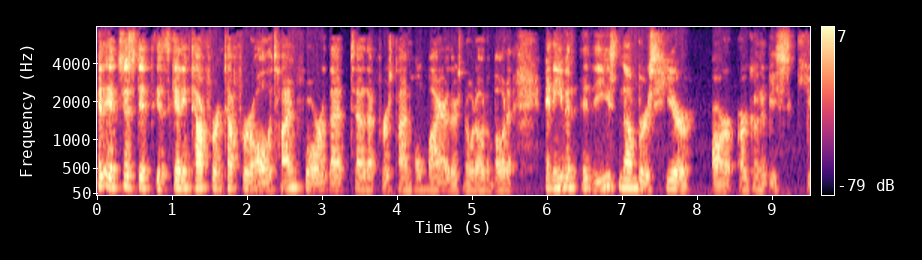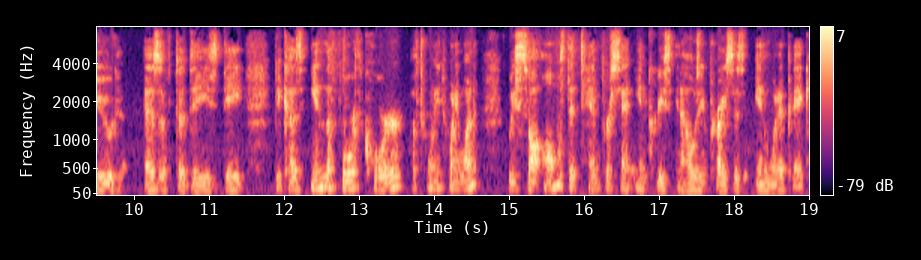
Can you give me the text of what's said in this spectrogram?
it, it just it, it's getting tougher and tougher all the time for that uh, that first time home buyer. There's no doubt about it. And even these numbers here are are going to be skewed as of today's date because in the fourth quarter of 2021 we saw almost a 10% increase in housing prices in Winnipeg.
